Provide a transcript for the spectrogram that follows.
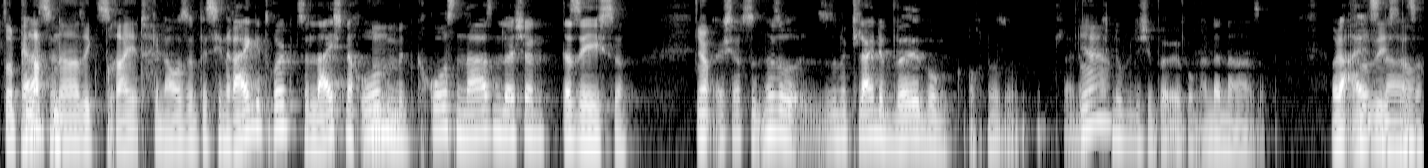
so Ja, so- plattnasig breit. Genau, so ein bisschen reingedrückt, so leicht nach oben mit großen Nasenlöchern. Da sehe ich sie. Ja. Ich habe so, nur so, so eine kleine Wölbung. Auch nur so kleine Ja. knubbelige Wölbung an der Nase. Oder So ich's Alsnase. auch.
